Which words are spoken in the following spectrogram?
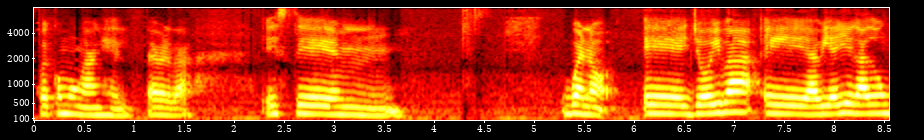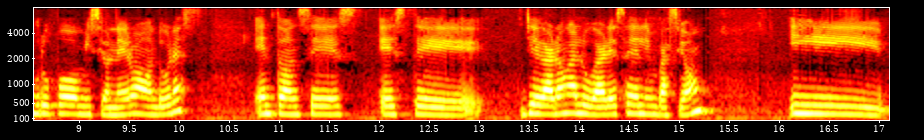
fue como un ángel, la verdad. Este, mm, bueno, eh, yo iba, eh, había llegado un grupo misionero a Honduras, entonces, este, llegaron al lugar ese de la invasión y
